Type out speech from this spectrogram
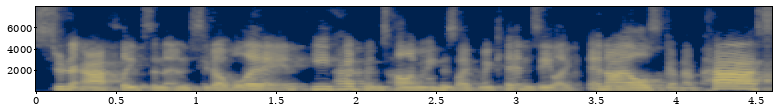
student athletes in the NCAA. And he had been telling me, he's like, Mackenzie, like NIL is going to pass.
